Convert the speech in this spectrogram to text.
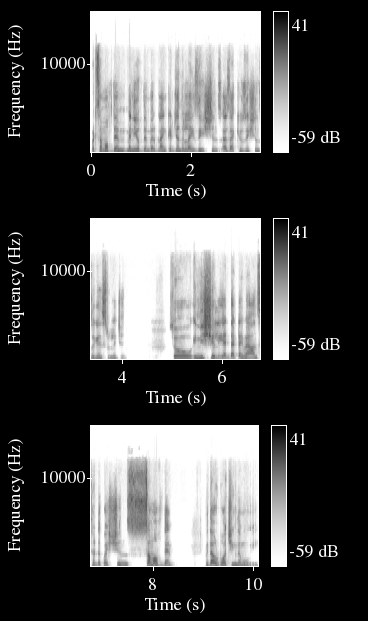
but some of them, many of them were blanket generalizations as accusations against religion. So initially at that time, I answered the questions, some of them without watching the movie.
